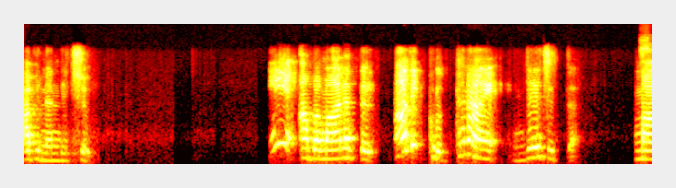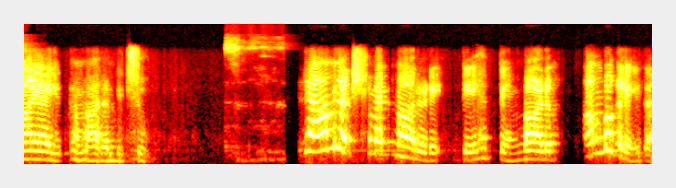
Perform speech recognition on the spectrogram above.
അഭിനന്ദിച്ചു. ഈ അപമാനത്തിൽ അതിക്രുദ്ധനായ ഇന്ദ്രജിത്ത് മായായുദ്ധം ആരംഭിച്ചു. രാമലക്ഷ്മണന്മാരുടെ ദേഹത്തെമ്പാടും അമ്പുകളെയ്ത്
